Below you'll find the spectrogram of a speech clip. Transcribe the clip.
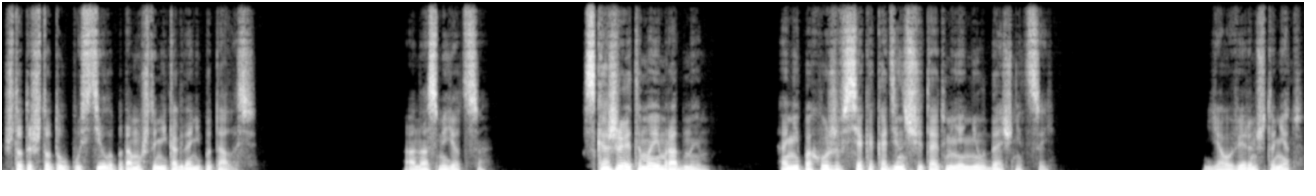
что ты что-то упустила, потому что никогда не пыталась. Она смеется. Скажи это моим родным. Они, похоже, все как один считают меня неудачницей. Я уверен, что нет.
